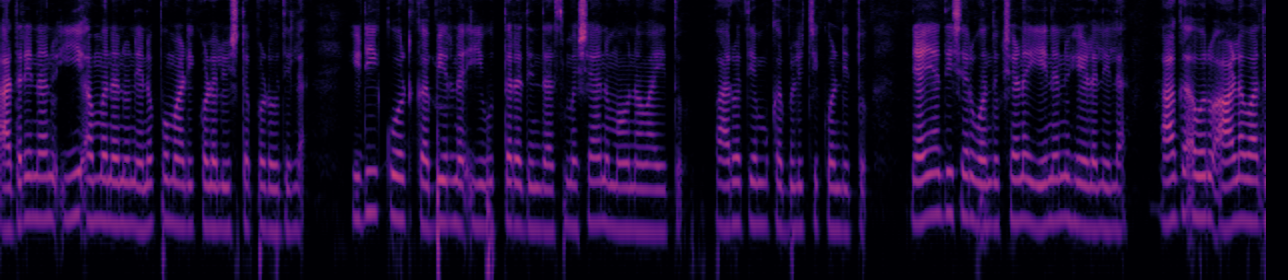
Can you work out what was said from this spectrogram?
ಆದರೆ ನಾನು ಈ ಅಮ್ಮನನ್ನು ನೆನಪು ಮಾಡಿಕೊಳ್ಳಲು ಇಷ್ಟಪಡುವುದಿಲ್ಲ. ಇಡೀ ಕೋರ್ಟ್ ಕಬೀರ್ನ ಈ ಉತ್ತರದಿಂದ ಸ್ಮಶಾನ ಮೌನವಾಯಿತು. ಪಾರ್ವತಿಯ ಮುಖ ಬಿಳುಚಿಕೊಂಡಿತ್ತು. ನ್ಯಾಯಾಧೀಶರು ಒಂದು ಕ್ಷಣ ಏನನ್ನೂ ಹೇಳಲಿಲ್ಲ. ಆಗ ಅವರು ಆಳವಾದ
